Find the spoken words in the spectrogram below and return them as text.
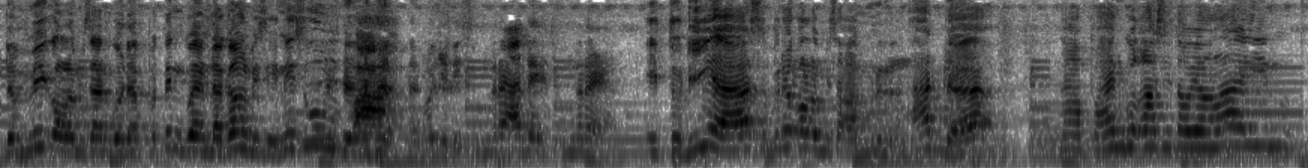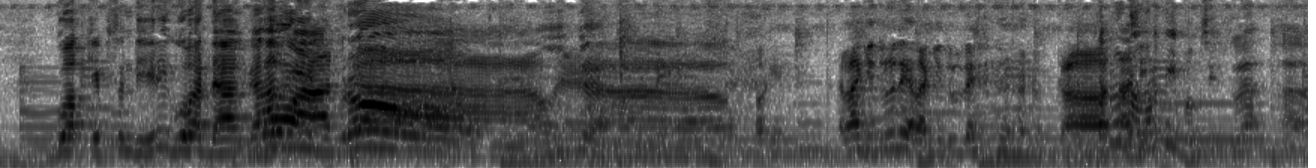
Demi kalau misalnya gue dapetin gue yang dagang di sini sumpah. Oh jadi sebenarnya ada ya sebenarnya. Itu dia. Sebenarnya kalau misalkan bener ada, ngapain gue kasih tahu yang lain? Gue keep sendiri, gue dagangin, bro. Wadaw, ya. Tidak. Oke, lanjut dulu deh, lanjut dulu deh. Ke Tapi lu udah ngerti belum sih sebenernya eh,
